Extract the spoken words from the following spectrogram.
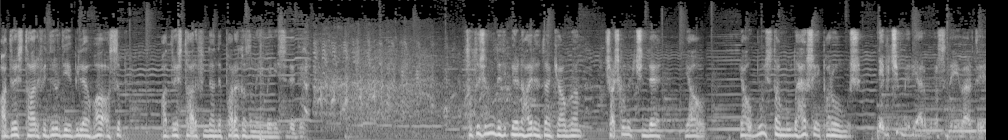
adres tarif edilir diye bir levha asıp adres tarifinden de para kazanayım en iyisi dedi. Satıcının dediklerine hayret eden Kamuran şaşkınlık içinde ya ya bu İstanbul'da her şey para olmuş ne biçim bir yer burası deyiverdi.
